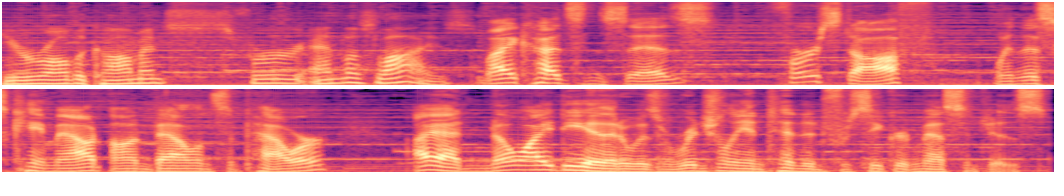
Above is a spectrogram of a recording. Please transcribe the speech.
here are all the comments for Endless Lies. Mike Hudson says, First off, when this came out on Balance of Power, I had no idea that it was originally intended for Secret Messages,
